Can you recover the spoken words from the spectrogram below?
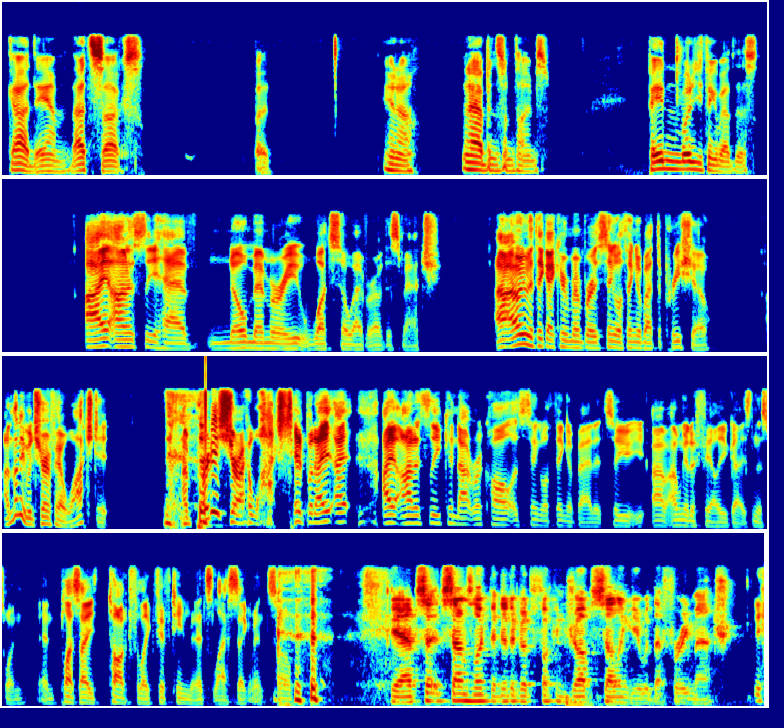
god damn, that sucks. But you know, it happens sometimes. Peyton, what do you think about this? I honestly have no memory whatsoever of this match. I don't even think I can remember a single thing about the pre-show. I'm not even sure if I watched it. I'm pretty sure I watched it, but I, I, I, honestly cannot recall a single thing about it. So you, I, am gonna fail you guys in this one. And plus, I talked for like 15 minutes last segment. So yeah, it sounds like they did a good fucking job selling you with that free match.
